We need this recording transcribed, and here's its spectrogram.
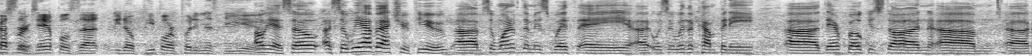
customer Sure. examples that you know people are putting this to use. Oh yeah, so uh, so we have actually a few. Um, so one of them is with a uh, was with a company. Uh, they're focused on um, uh,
